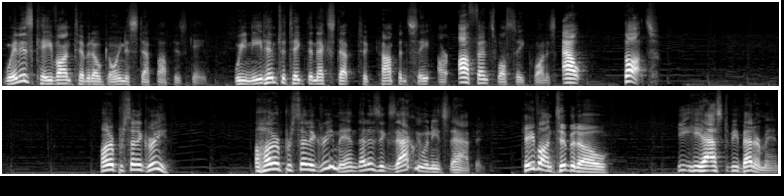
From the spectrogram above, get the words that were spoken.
When is Kayvon Thibodeaux going to step up his game? We need him to take the next step to compensate our offense while Saquon is out. Thoughts? 100% agree. 100% agree, man. That is exactly what needs to happen. Kayvon Thibodeaux, he, he has to be better, man.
